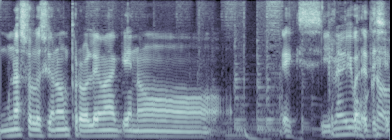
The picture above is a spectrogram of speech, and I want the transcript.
una solución a un problema que no existe. Es decir,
